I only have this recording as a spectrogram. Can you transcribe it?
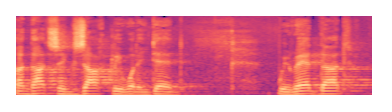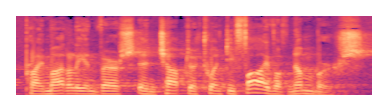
And that's exactly what he did. We read that primarily in verse in chapter 25 of Numbers.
